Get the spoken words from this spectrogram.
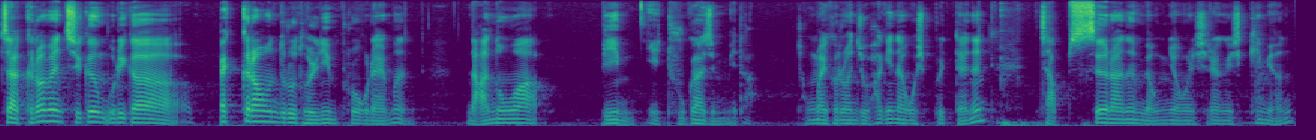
자, 그러면 지금 우리가 백그라운드로 돌린 프로그램은 나노와 빔 이 두 가지입니다. 정말 그런지 확인하고 싶을 때는 잡스라는 명령을 실행을 시키면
